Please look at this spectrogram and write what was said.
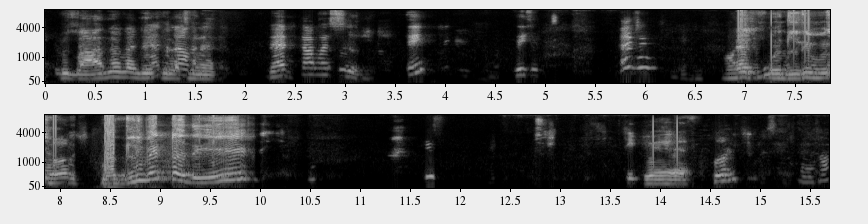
ఇప్పుడు బాగానే చేసిన లక్షణమే. Red covers. See? This is- ఏయ్, వదిలి వదిలిపెట్టది ఏ, Uh-huh.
